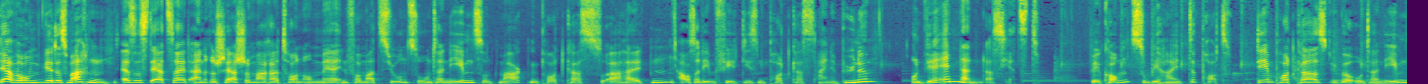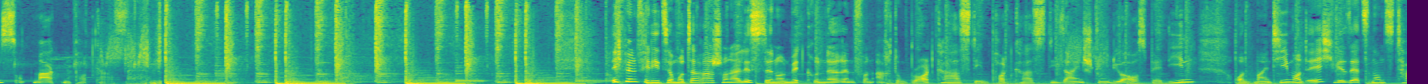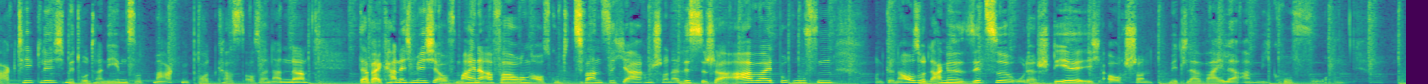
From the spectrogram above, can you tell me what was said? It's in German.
Ja, warum wir das machen? Es ist derzeit ein Recherchemarathon, um mehr Informationen zu Unternehmens- und Markenpodcasts zu erhalten. Außerdem fehlt diesem Podcast eine Bühne und wir ändern das jetzt. Willkommen zu Behind the Pod, dem Podcast über Unternehmens- und Markenpodcasts. Bin Felicia Mutterer, Journalistin und Mitgründerin von Achtung Broadcast, dem Podcast Design Studio aus Berlin. Und mein Team und ich, wir setzen uns tagtäglich mit Unternehmens- und Markenpodcasts auseinander. Dabei kann ich mich auf meine Erfahrung aus gut 20 Jahren journalistischer Arbeit berufen und genauso lange sitze oder stehe ich auch schon mittlerweile am Mikrofon.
